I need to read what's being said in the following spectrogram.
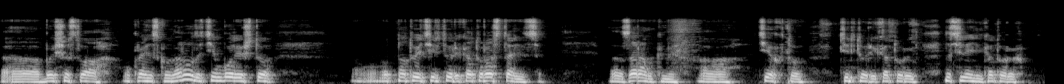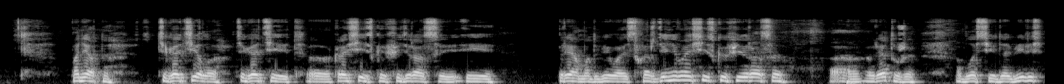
Э, большинства украинского народа, тем более, что э, вот на той территории, которая останется э, за рамками тех, кто территории которых, население которых, понятно, тяготело, тяготеет к Российской Федерации и прямо добивается вхождения в Российскую Федерацию, а ряд уже областей добились.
